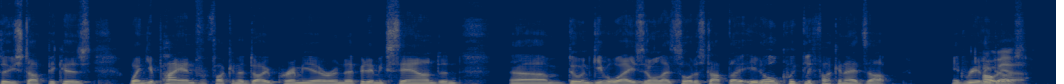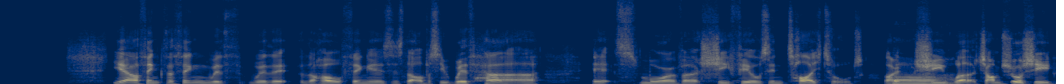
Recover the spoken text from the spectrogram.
do stuff because when you're paying for fucking Adobe Premiere and Epidemic Sound and um, doing giveaways and all that sort of stuff, though, it all quickly fucking adds up. It really Oh, does. yeah. Yeah, I think the thing with with it, the whole thing is, is that obviously with her, it's more of a she feels entitled. Like she Oh. worked. I'm sure she.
